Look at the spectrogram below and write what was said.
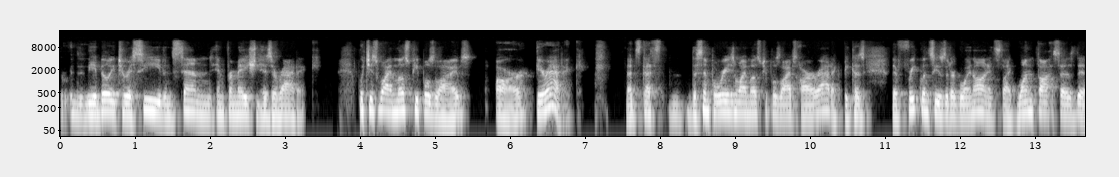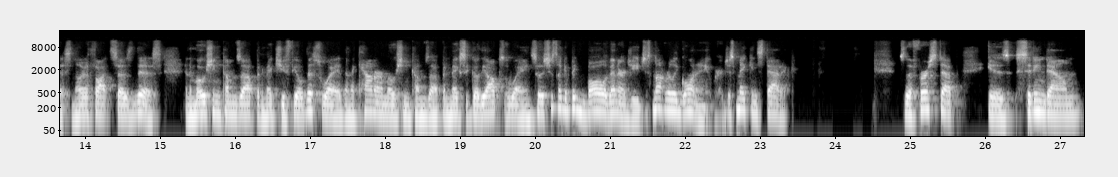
the ability to receive and send information is erratic, which is why most people's lives are erratic. That's that's the simple reason why most people's lives are erratic because the frequencies that are going on, it's like one thought says this, another thought says this, an emotion comes up and it makes you feel this way, then a counter emotion comes up and makes it go the opposite way. And so it's just like a big ball of energy, just not really going anywhere, just making static. So the first step is sitting down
